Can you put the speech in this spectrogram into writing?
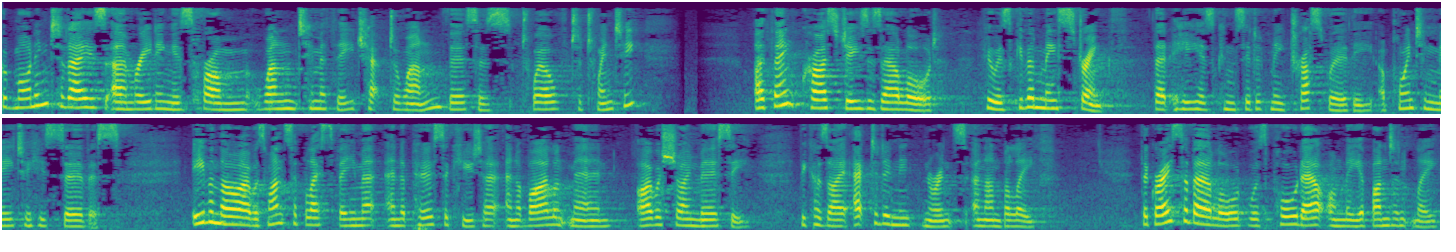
Good morning. Today's um, reading is from 1 Timothy chapter 1, verses 12 to 20. I thank Christ Jesus our Lord, who has given me strength, that he has considered me trustworthy, appointing me to his service. Even though I was once a blasphemer and a persecutor and a violent man, I was shown mercy, because I acted in ignorance and unbelief. The grace of our Lord was poured out on me abundantly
